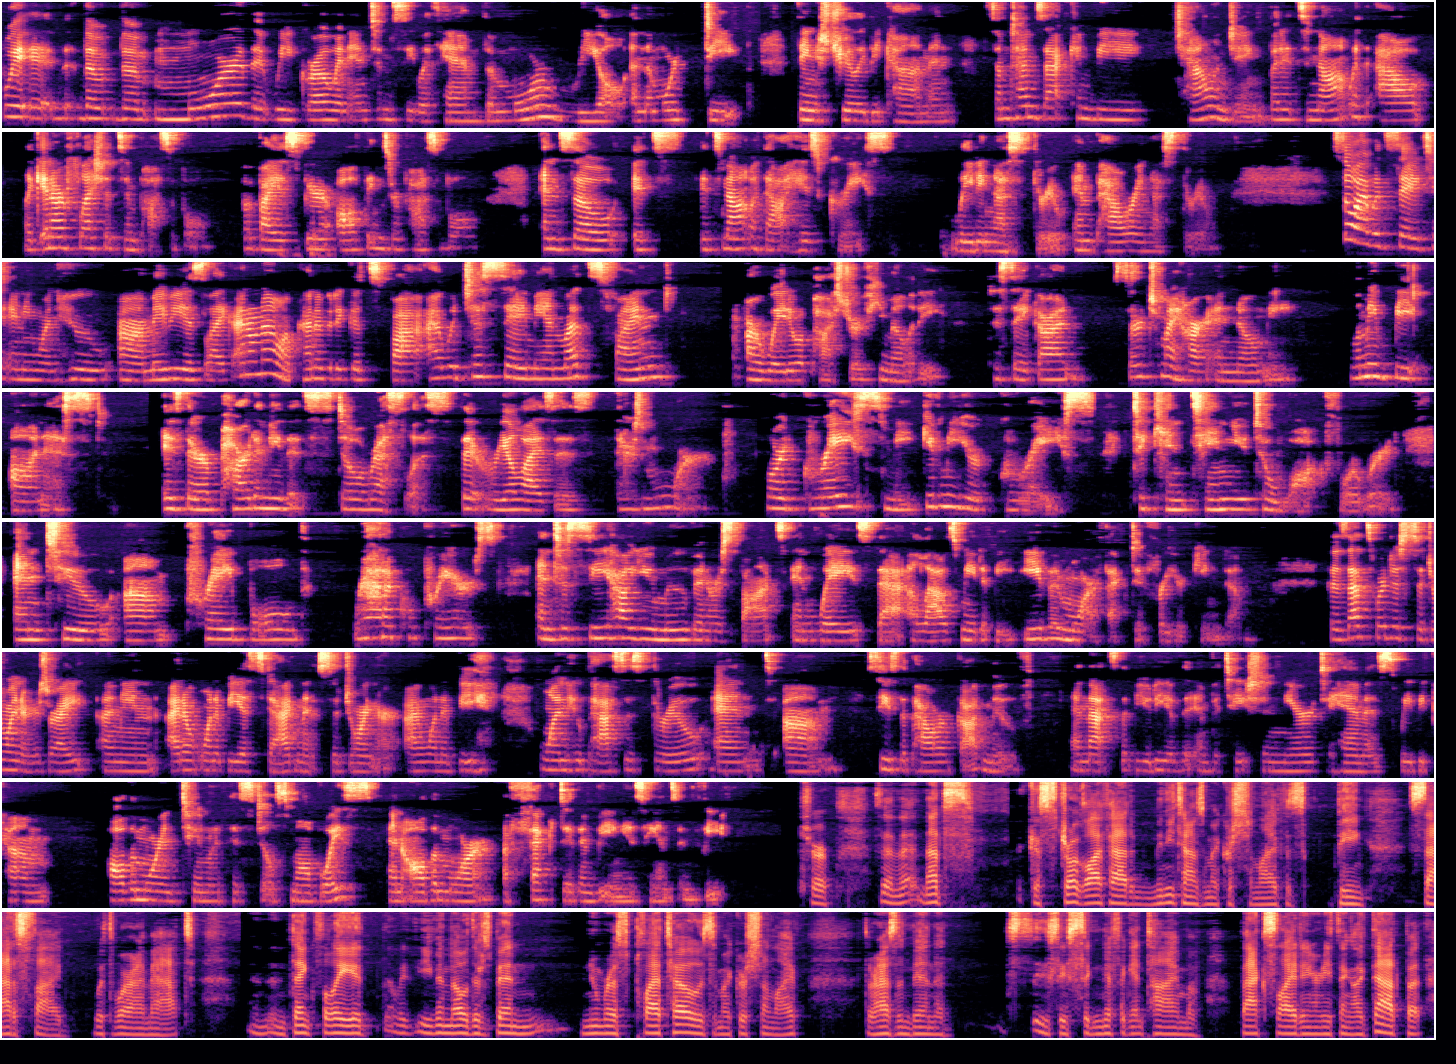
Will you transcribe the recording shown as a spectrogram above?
we the the more that we grow in intimacy with him, the more real and the more deep things truly become. And sometimes that can be challenging, but it's not without like in our flesh it's impossible, but by his spirit all things are possible. And so it's it's not without his grace leading us through, empowering us through. So I would say to anyone who uh, maybe is like, I don't know, I'm kind of at a good spot, I would just say, man, let's find our way to a posture of humility to say, God, search my heart and know me. Let me be honest. Is there a part of me that's still restless, that realizes there's more? Lord, grace me. Give me your grace to continue to walk forward and to um, pray bold, radical prayers and to see how you move in response in ways that allows me to be even more effective for your kingdom. Because that's we're just sojourners right? I mean i don't want to be a stagnant sojourner. I want to be one who passes through and um, sees the power of god move. And that's the beauty of the invitation near to him as we become all the more in tune with his still small voice and all the more effective in being his hands and feet. Sure. So that's a struggle I've had many times in my Christian life is being satisfied with where I'm at. And, and thankfully, it, even though there's been numerous plateaus in my Christian life, there hasn't been a, a significant time of backsliding or anything like that. But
